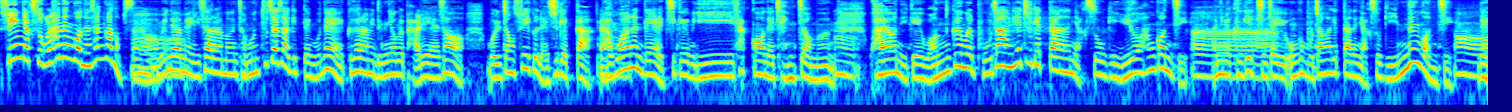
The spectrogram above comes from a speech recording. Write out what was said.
수익 약속을 하는 거는 상관없어요. 음. 왜냐하면 이 사람은 전문 투자자기 때문에 그 사람이 능력을 발휘해서 뭐 일정 수익을 내주겠다라고 음. 하는데 지금 이 사건의 쟁점은 음. 과연 이게 원금을 보장해주겠다는 약속이 유효한 건지 아. 아. 니면 그게 진짜 이 원금 보장하겠다는 약속이 있는 건지 어. 네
